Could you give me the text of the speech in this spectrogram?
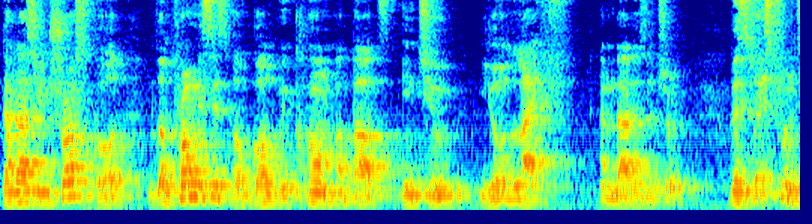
That as you trust God, the promises of God will come about into your life. And that is the truth. This first fruit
